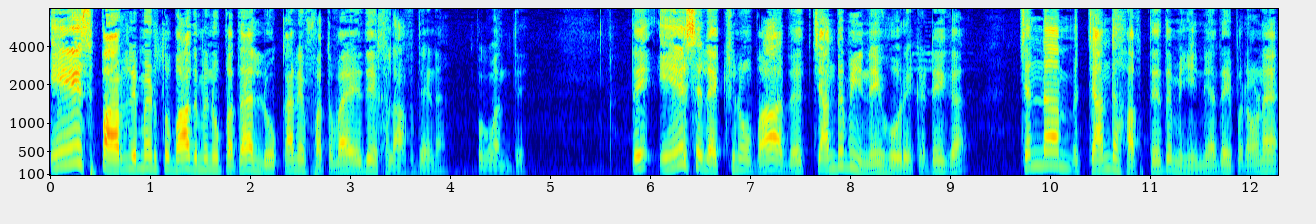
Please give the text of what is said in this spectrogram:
ਇਸ ਪਾਰਲੀਮੈਂਟ ਤੋਂ ਬਾਅਦ ਮੈਨੂੰ ਪਤਾ ਹੈ ਲੋਕਾਂ ਨੇ ਫਤਵਾ ਇਹਦੇ ਖਿਲਾਫ ਦੇਣਾ, ਭਗਵੰਤ ਦੇ। ਤੇ ਇਸ ਇਲੈਕਸ਼ਨੋਂ ਬਾਅਦ ਚੰਦ ਮਹੀਨੇ ਹੋ ਰਹੇ ਕੱਢੇਗਾ। ਚੰਦਾ ਚੰਦ ਹਫ਼ਤੇ ਤੇ ਮਹੀਨਿਆਂ ਦਾ ਹੀ ਪਰਾਉਣਾ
